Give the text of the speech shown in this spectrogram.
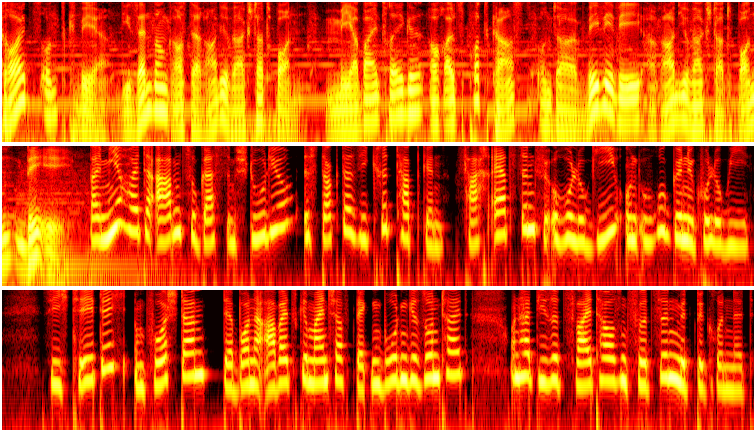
Kreuz und quer, die Sendung aus der Radiowerkstatt Bonn. Mehr Beiträge auch als Podcast unter www.radiowerkstattbonn.de. Bei mir heute Abend zu Gast im Studio ist Dr. Sigrid Tapken, Fachärztin für Urologie und Urogynäkologie. Sie ist tätig im Vorstand der Bonner Arbeitsgemeinschaft Beckenbodengesundheit und hat diese 2014 mitbegründet.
